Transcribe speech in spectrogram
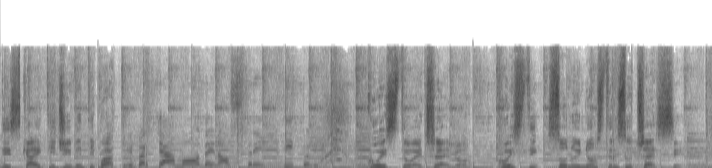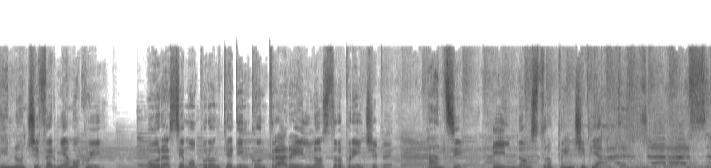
di Sky TG24. Ripartiamo dai nostri titoli. Questo è Cielo, questi sono i nostri successi e non ci fermiamo qui. Ora siamo pronti ad incontrare il nostro principe, anzi, il nostro principiante.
